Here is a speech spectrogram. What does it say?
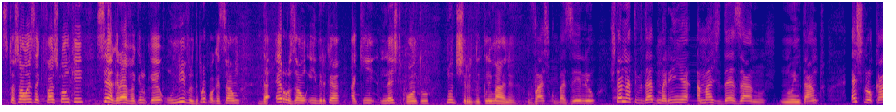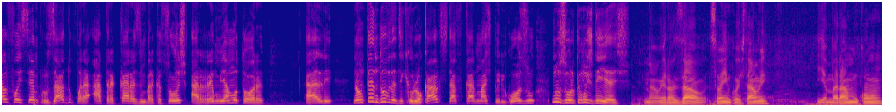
situação essa que faz com que se agrave aquilo que é o nível de propagação da erosão hídrica aqui neste ponto no distrito de Climane. Vasco Basílio está na atividade marinha há mais de 10 anos. No entanto, este local foi sempre usado para atracar as embarcações a remo e a motor. Ali não tem dúvida de que o local está a ficar mais perigoso nos últimos dias. Não, erosão, só encostamos e amarramos com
